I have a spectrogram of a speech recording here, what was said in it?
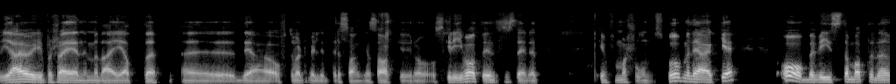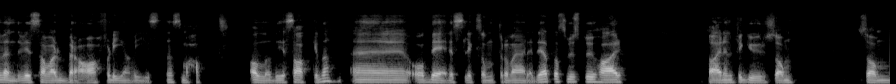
jeg er jo i og for seg enig med deg i at uh, det har ofte vært veldig interessante saker å, å skrive, og at det insisterer et informasjonsbehov. Men jeg er ikke overbevist om at det nødvendigvis har vært bra for de avisene som har hatt alle de sakene, uh, og deres liksom troverdighet. Altså hvis du har tar en figur som, som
